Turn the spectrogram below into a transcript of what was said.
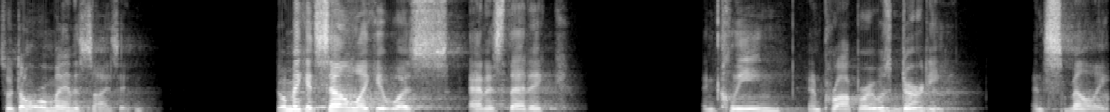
So don't romanticize it. Don't make it sound like it was anesthetic and clean and proper. It was dirty and smelly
